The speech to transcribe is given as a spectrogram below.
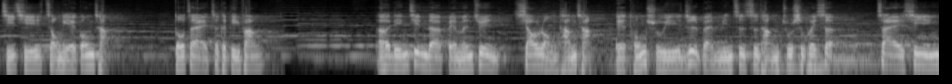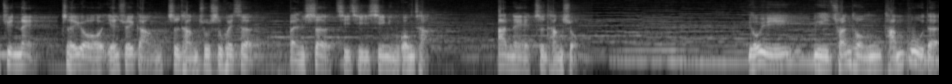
及其总爷工厂都在这个地方。而邻近的北门郡萧陇糖厂也同属于日本明治制糖株式会社，在新营郡内则有盐水港制糖株式会社本社及其新营工厂、案内制糖所。由于与传统糖部的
